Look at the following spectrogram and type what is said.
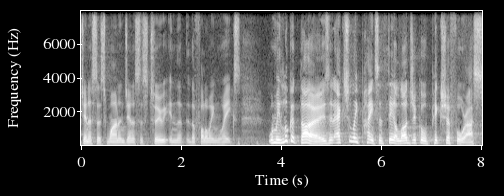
Genesis 1 and Genesis 2 in the, the following weeks. When we look at those, it actually paints a theological picture for us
